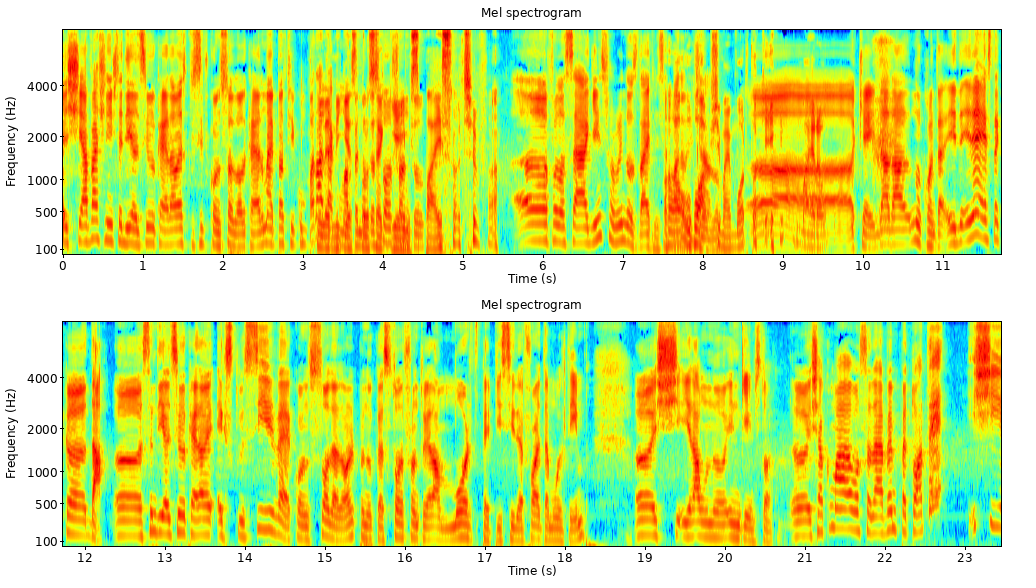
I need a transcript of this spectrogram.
uh, și avea și niște DLC-uri care erau exclusiv consolelor care nu mai pot fi cumpărate Le acum Nighes pentru că folosea storefront-ul GameSpy sau ceva. uh, folosea Games for Windows Live mi se Oh, pare wow, originalul. și mai mort, ok, mai rău. Ok, da, da, nu contează. Ide- Ideea este că, da, uh, sunt DLC-uri care erau exclusive consolelor, pentru că storefront-ul era mort pe PC de foarte mult timp uh, și era un uh, in-game store. Uh, și acum o să le avem pe toate și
